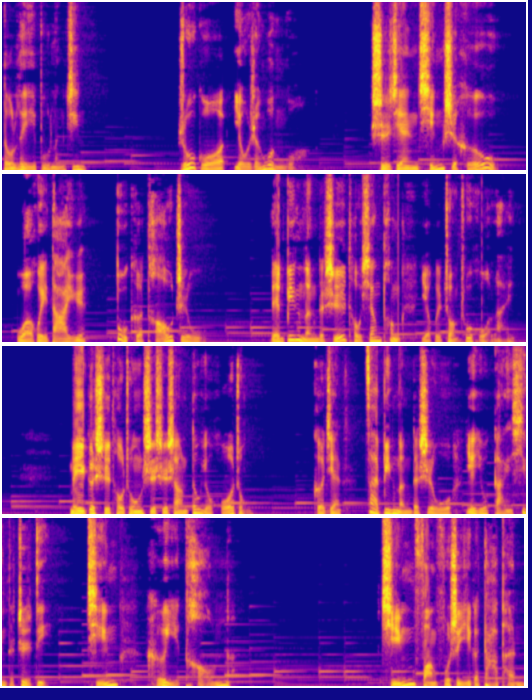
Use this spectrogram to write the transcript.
都泪不能禁。如果有人问我，世间情是何物，我会答曰：不可逃之物。连冰冷的石头相碰，也会撞出火来。每个石头中，事实上都有火种，可见。再冰冷的事物也有感性的质地，情何以逃呢？情仿佛是一个大盆，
